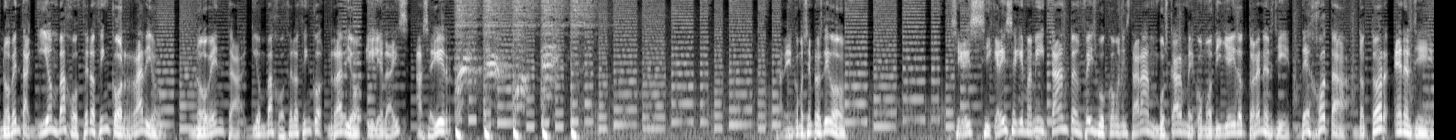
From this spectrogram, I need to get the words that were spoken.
90-05 radio. 90-05 radio y le dais a seguir. También, como siempre os digo, si, queréis seguirme a mí tanto en Facebook como en Instagram, buscarme como DJ Doctor Energy, DJ Doctor Energy.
